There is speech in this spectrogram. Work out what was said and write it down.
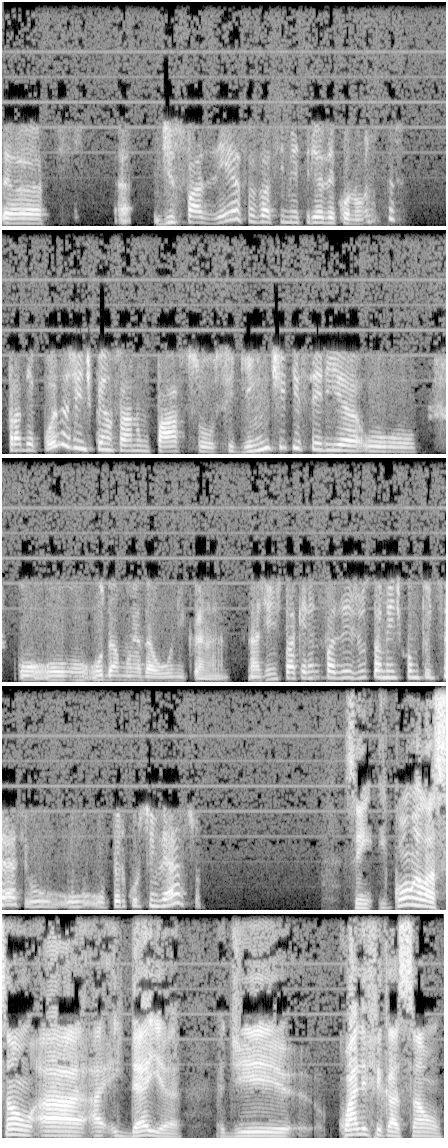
uh, uh, desfazer essas assimetrias econômicas, para depois a gente pensar num passo seguinte que seria o, o, o, o da moeda única. Né? A gente está querendo fazer justamente como tu disseste, o, o, o percurso inverso. Sim, e com relação à, à ideia de qualificação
